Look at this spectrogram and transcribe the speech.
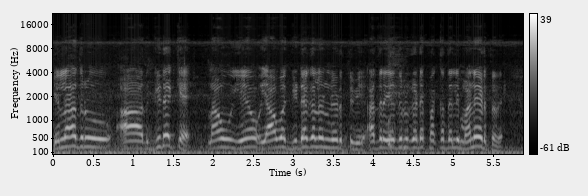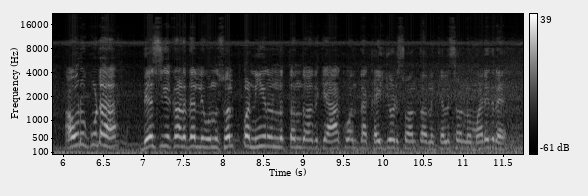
ಎಲ್ಲಾದರೂ ಆ ಗಿಡಕ್ಕೆ ನಾವು ಯಾವ- ಯಾವ ಗಿಡಗಳನ್ನು ನೆಡ್ತೀವಿ ಅದರ ಎದುರುಗಡೆ ಪಕ್ಕದಲ್ಲಿ ಮನೆ ಇರ್ತದೆ. ಅವರು ಕೂಡ ಬೇಸಿಗೆ ಕಾಲದಲ್ಲಿ ಒಂದು ಸ್ವಲ್ಪ ನೀರನ್ನು ತಂದು ಅದಕ್ಕೆ ಹಾಕುವಂಥ ಕೈ ಜೋಡಿಸುವಂಥ ಒಂದು ಕೆಲಸವನ್ನು ಮಾಡಿದರೆ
